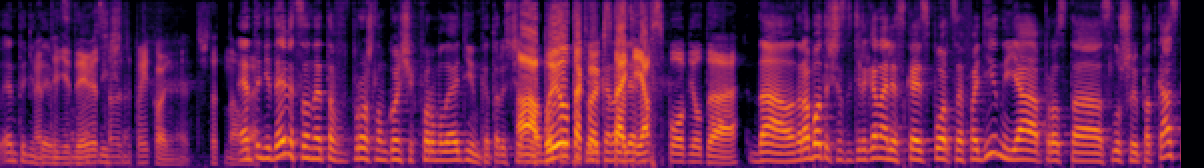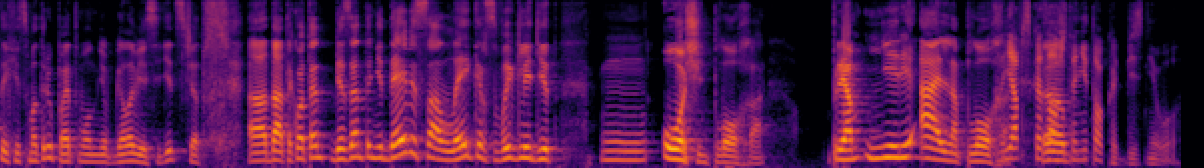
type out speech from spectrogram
Энтони, Энтони Дэвидсон, это прикольно, это что-то новое. Энтони Дэвидсон это в прошлом гонщик Формулы-1, который сейчас А, был такой, телеканале... кстати, я вспомнил, да. Да, он работает сейчас на телеканале Sky Sports F1, и я просто слушаю подкасты их и смотрю, поэтому он мне в голове сидит сейчас. А, да, так вот, без Энтони Дэвиса Лейкерс выглядит м- очень плохо. Прям нереально плохо. Ну, я бы сказал, э- что не только без него.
